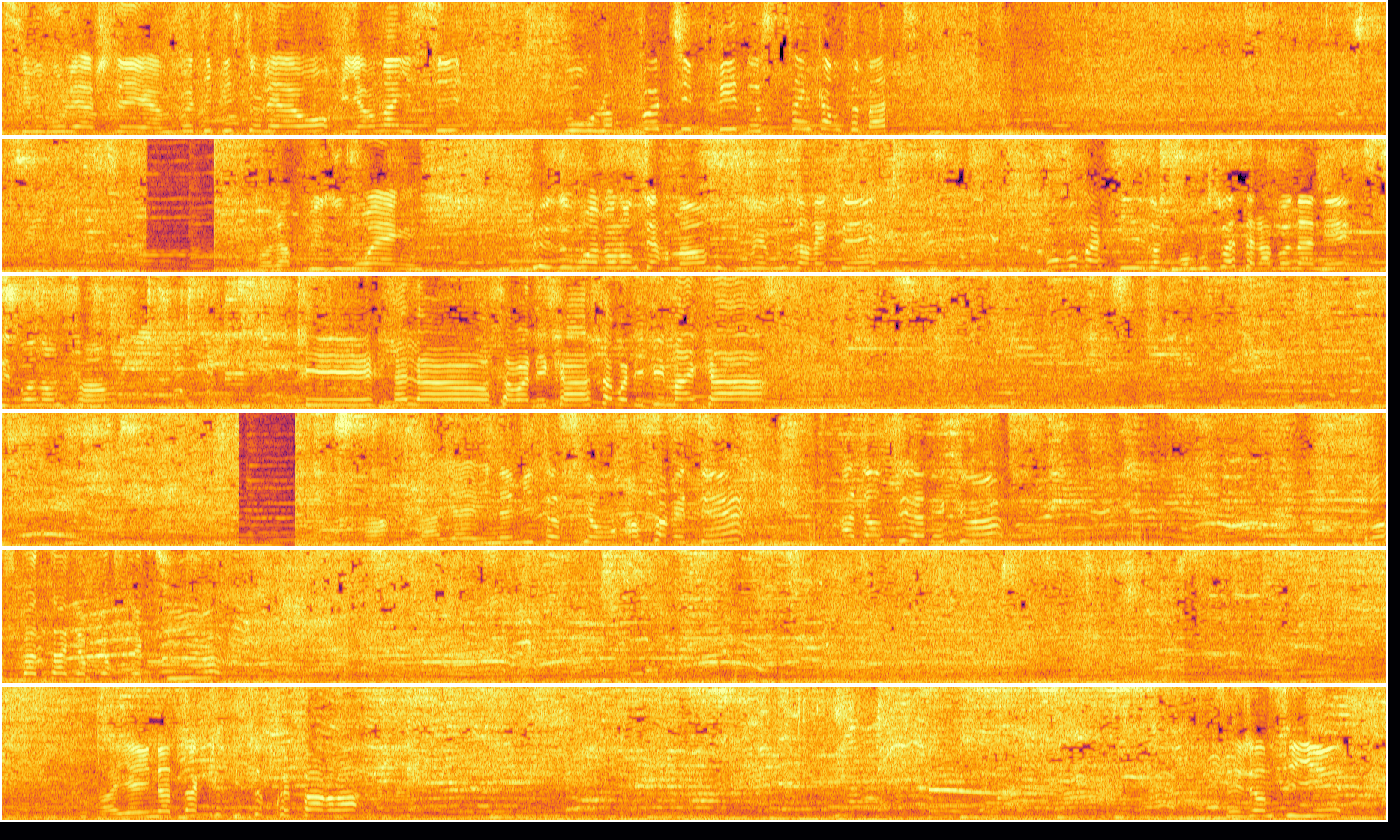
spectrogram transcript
Et si vous voulez acheter un petit pistolet à eau, il y en a ici pour le petit prix de 50 bahts. Voilà, plus ou moins, plus ou moins volontairement, vous pouvez vous arrêter. On vous baptise, on vous souhaite la bonne année, c'est bon enfant. Et hello, sawadika, sawadiki maika. Il y a une invitation à s'arrêter, à danser avec eux. Grosse bataille en perspective. Ah, il y a une attaque qui se prépare là. C'est gentillet.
